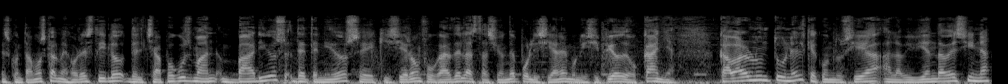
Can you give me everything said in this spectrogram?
les contamos que al mejor estilo del Chapo Guzmán, varios detenidos se quisieron fugar de la estación de policía en el municipio de Ocaña. Cavaron un túnel que conducía a la vivienda vecina,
